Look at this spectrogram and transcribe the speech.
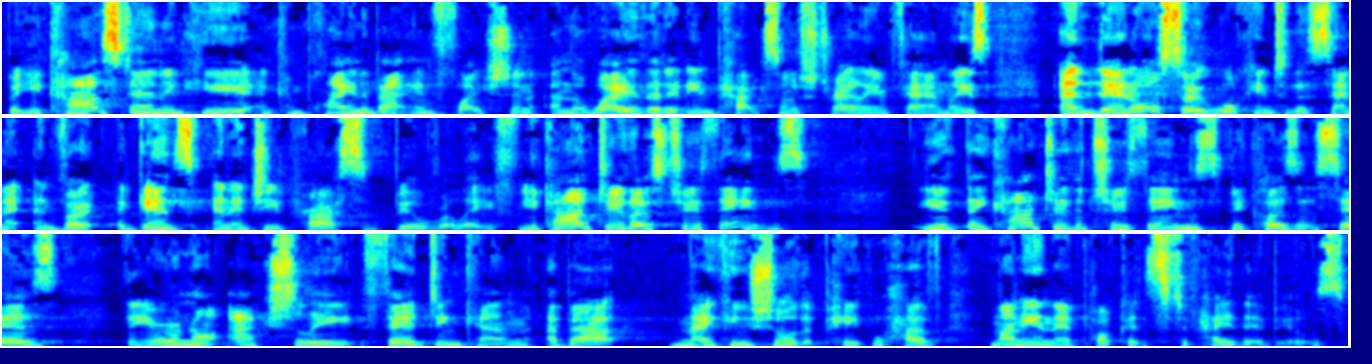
But you can't stand in here and complain about inflation and the way that it impacts on Australian families and then also walk into the Senate and vote against energy price bill relief. You can't do those two things. You, you can't do the two things because it says that you're not actually fair dinkum about making sure that people have money in their pockets to pay their bills.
